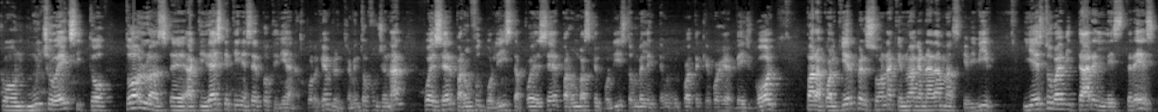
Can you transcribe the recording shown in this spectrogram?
con mucho éxito todas las eh, actividades que tiene que ser cotidianas. Por ejemplo, el entrenamiento funcional puede ser para un futbolista, puede ser para un basquetbolista, un, un cuate que juegue béisbol, para cualquier persona que no haga nada más que vivir. Y esto va a evitar el estrés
